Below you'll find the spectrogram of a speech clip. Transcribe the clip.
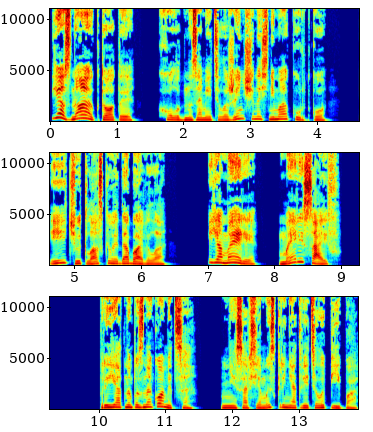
«Я знаю, кто ты», — холодно заметила женщина, снимая куртку, и чуть ласково добавила. «Я Мэри, Мэри Сайф». «Приятно познакомиться», — не совсем искренне ответила Пипа.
